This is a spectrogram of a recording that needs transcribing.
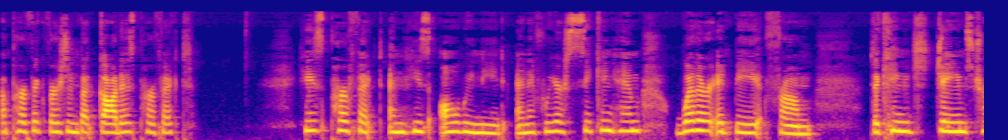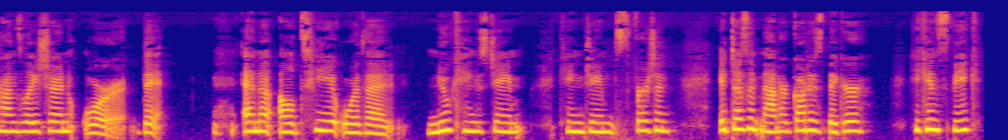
a perfect version, but God is perfect. He's perfect and He's all we need. And if we are seeking Him, whether it be from the King James translation or the NLT or the New King James King James version, it doesn't matter. God is bigger. He can speak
